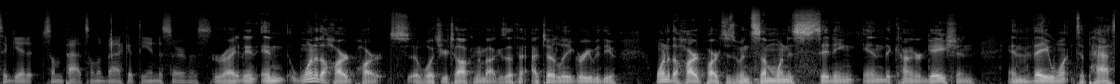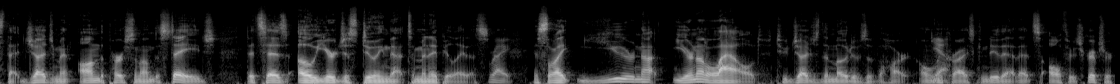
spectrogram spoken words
to get some pats on the back at the end of service. Right. And, and one of the hard parts of what you're talking about, because I, th- I totally agree with you, one of the hard parts is when someone is sitting in the congregation and they want to pass that judgment on the person on the stage that says, "Oh, you're just doing that to manipulate us." Right. It's like you're not you're not allowed to judge the motives of the heart. Only Yeah. Christ can do that. That's all through Scripture.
